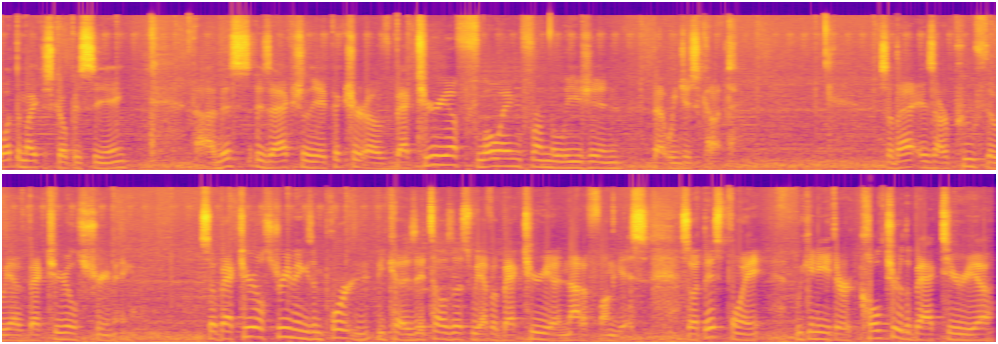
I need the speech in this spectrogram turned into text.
what the microscope is seeing. Uh, this is actually a picture of bacteria flowing from the lesion that we just cut. So that is our proof that we have bacterial streaming. So bacterial streaming is important because it tells us we have a bacteria and not a fungus. So at this point, we can either culture the bacteria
